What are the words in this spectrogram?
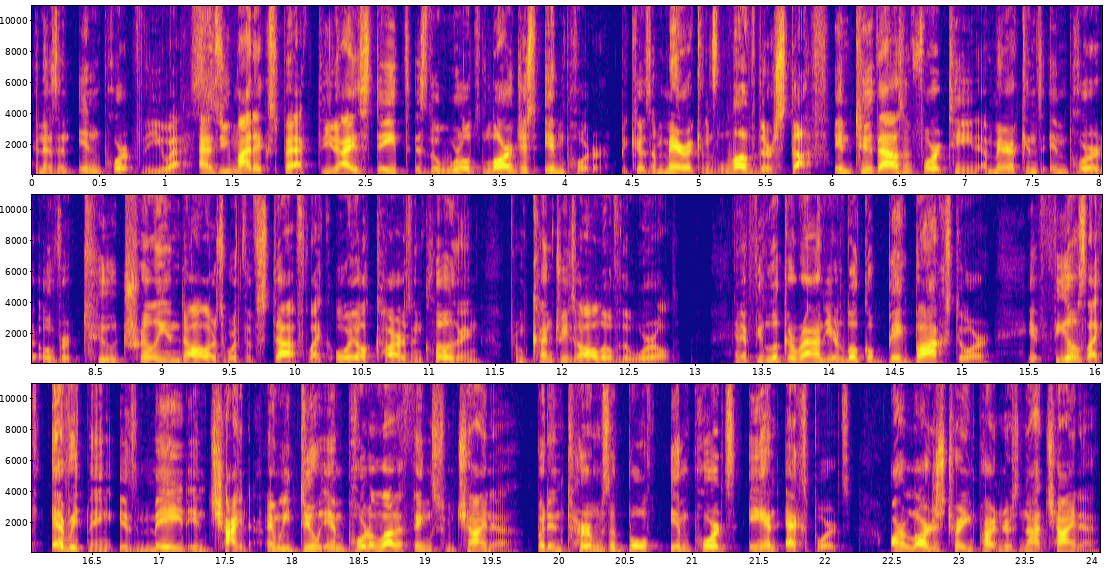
and as an import for the US. As you might expect, the United States is the world's largest importer because Americans love their stuff. In 2014, Americans imported over $2 trillion worth of stuff like oil, cars, and clothing from countries all over the world. And if you look around at your local big box store, it feels like everything is made in China. And we do import a lot of things from China, but in terms of both imports and exports, our largest trading partner is not China,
